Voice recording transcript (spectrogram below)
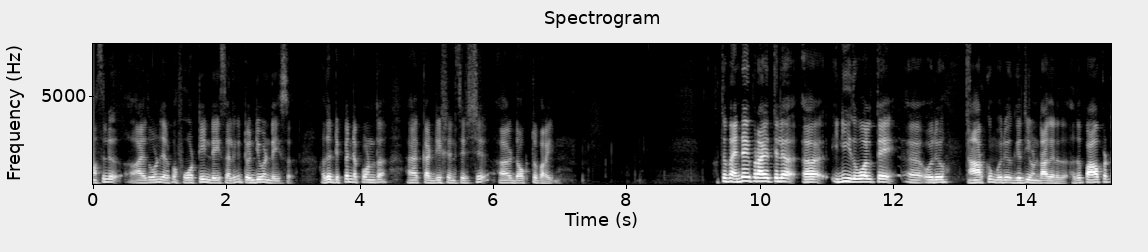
മസിൽ ആയതുകൊണ്ട് ചിലപ്പോൾ ഫോർട്ടീൻ ഡേയ്സ് അല്ലെങ്കിൽ ട്വന്റി വൺ ഡേയ്സ് അത് ഡിപ്പെൻഡ് അപ്പോൺ ദ കണ്ടീഷൻ അനുസരിച്ച് ഡോക്ടർ പറയും. സത്യം എന്റെ അഭിപ്രായത്തിൽ ഇനി ഇതുപോലത്തെ ഒരു ആർക്കും ഒരു ഗതി ഉണ്ടാകരുത്. അത് പാവപ്പെട്ട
